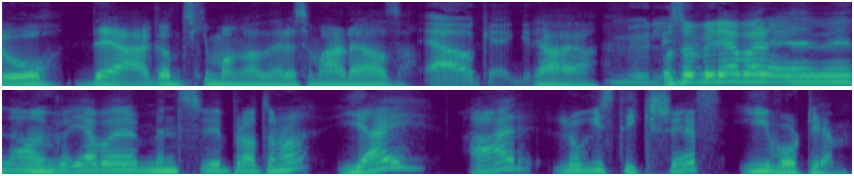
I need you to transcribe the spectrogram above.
Jo, det er ganske mange av dere som er det, altså. Ja, OK, greit. Ja, ja. Mulig. Og så vil jeg bare, en annen, jeg bare, mens vi prater nå Jeg er logistikksjef i vårt hjem.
